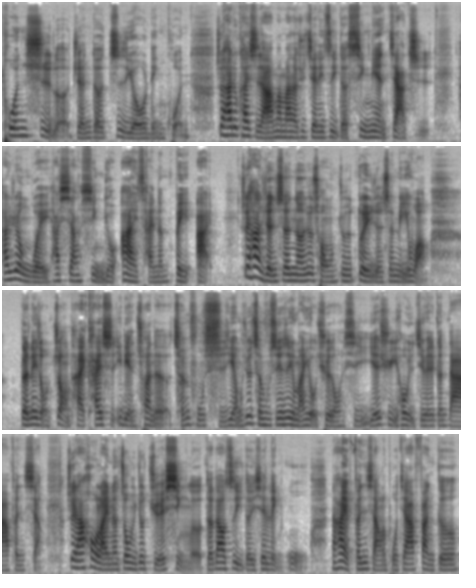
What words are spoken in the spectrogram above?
吞噬了人的自由灵魂，所以他就开始啊，慢慢的去建立自己的信念价值。他认为，他相信有爱才能被爱，所以他的人生呢，就从就是对人生迷惘的那种状态开始一连串的沉浮实验，我觉得沉浮实验是一个蛮有趣的东西，也许以后有机会跟大家分享。所以他后来呢，终于就觉醒了，得到自己的一些领悟。那他也分享了《伯家梵歌》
